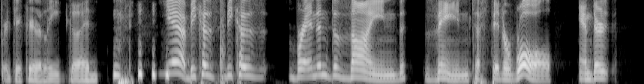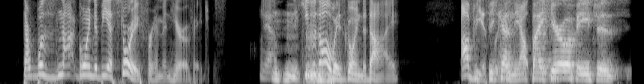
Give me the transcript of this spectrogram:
particularly good? yeah, because because Brandon designed Zane to fit a role, and there there was not going to be a story for him in Hero of Ages. Yeah. Mhm. He was Mhm. always going to die. Obviously, because the by. Hero of Ages,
